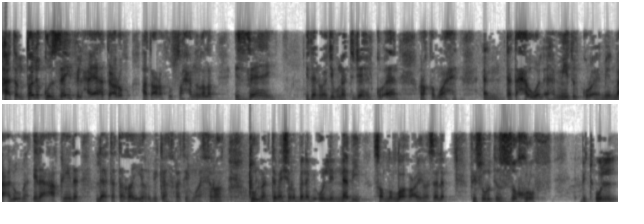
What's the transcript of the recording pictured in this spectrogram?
هتنطلقوا إزاي في الحياة؟ هتعرفوا هتعرفوا الصح من الغلط إزاي؟ إذا واجبنا تجاه القرآن رقم واحد أن تتحول أهمية القرآن من معلومة إلى عقيدة لا تتغير بكثرة المؤثرات طول ما أنت ماشي ربنا بيقول للنبي صلى الله عليه وسلم في سورة الزخرف بتقول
